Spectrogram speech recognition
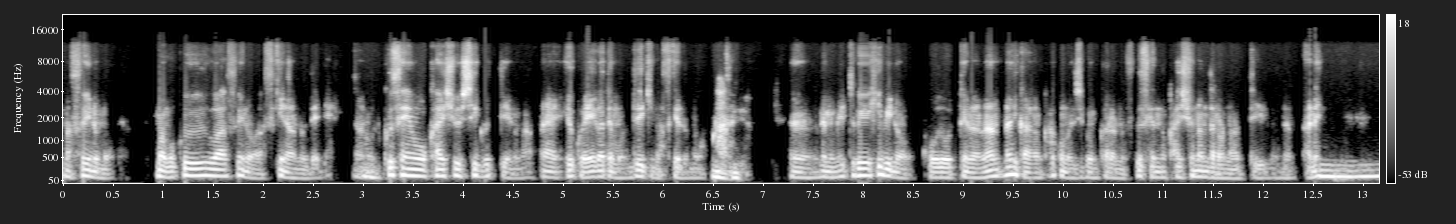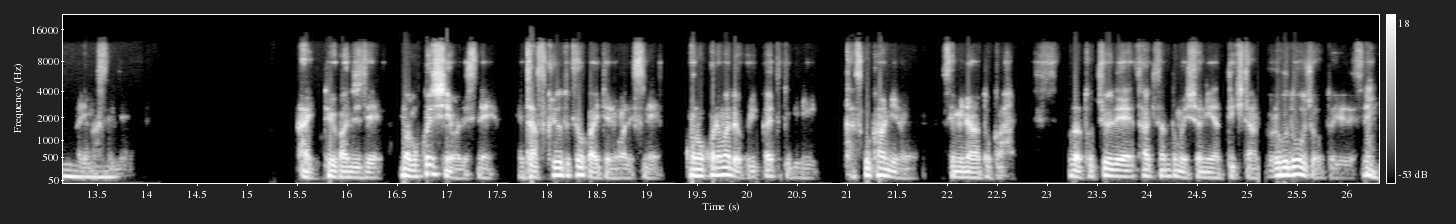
まあそういうのも、まあ僕はそういうのが好きなので、ね、あの、伏線を回収していくっていうのが、はい、よく映画でも出てきますけども、はい、うん。でも結局日々の行動っていうのは何何かの過去の自分からの伏線の回収なんだろうなっていうのがね、ありますね。はい。という感じで、まあ僕自身はですね、タスクシュート協会というのがですね、このこれまでを振り返ったときに、タスク管理のセミナーとか、また途中で佐々木さんとも一緒にやってきたブログ道場というですね、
